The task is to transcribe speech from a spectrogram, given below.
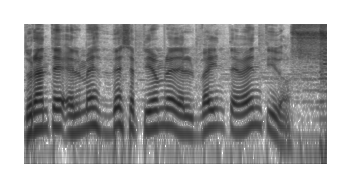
durante el mes de septiembre del 2022.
